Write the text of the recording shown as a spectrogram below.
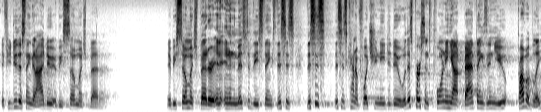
if you do this thing that I do, it'd be so much better. It'd be so much better. And, and, in the midst of these things, this is, this, is, this is kind of what you need to do. Well, this person's pointing out bad things in you, probably.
